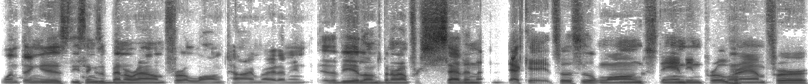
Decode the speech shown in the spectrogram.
one thing is these things have been around for a long time, right? I mean, the VA loan's been around for seven decades, so this is a long-standing program for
